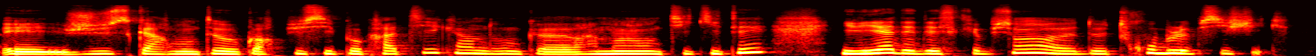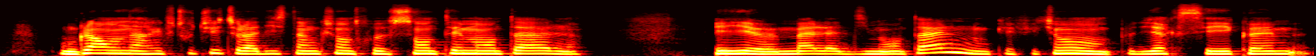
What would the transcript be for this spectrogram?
et jusqu'à remonter au corpus hippocratique, hein, donc euh, vraiment l'Antiquité, il y a des descriptions euh, de troubles psychiques. Donc là, on arrive tout de suite à la distinction entre santé mentale et euh, maladie mentale. Donc effectivement, on peut dire que c'est quand même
